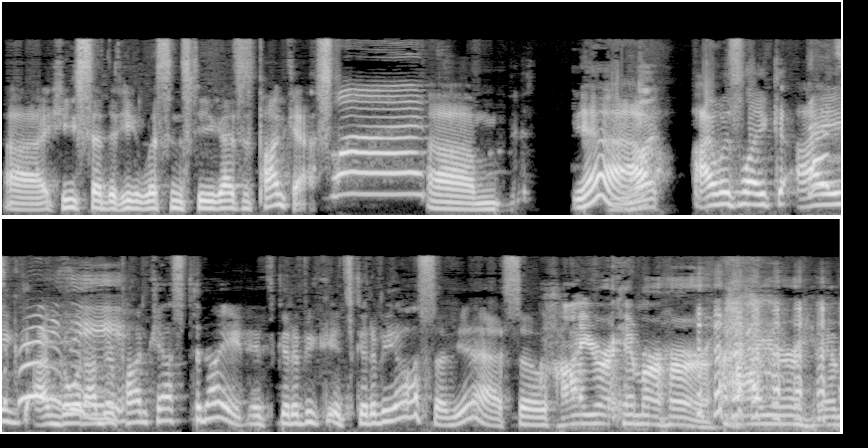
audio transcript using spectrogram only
uh, he said that he listens to you guys' podcast. What? Um, yeah, What? I was like, I I'm going on their podcast tonight. It's gonna be it's gonna be awesome. Yeah, so Hire him or her. Hire him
